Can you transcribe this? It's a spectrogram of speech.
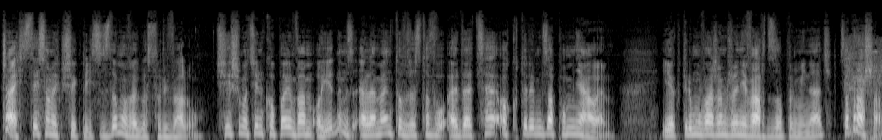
Cześć, z tej samej Krzyklis, z domowego survivalu. W dzisiejszym odcinku powiem Wam o jednym z elementów zestawu EDC, o którym zapomniałem i o którym uważam, że nie warto zapominać. Zapraszam.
